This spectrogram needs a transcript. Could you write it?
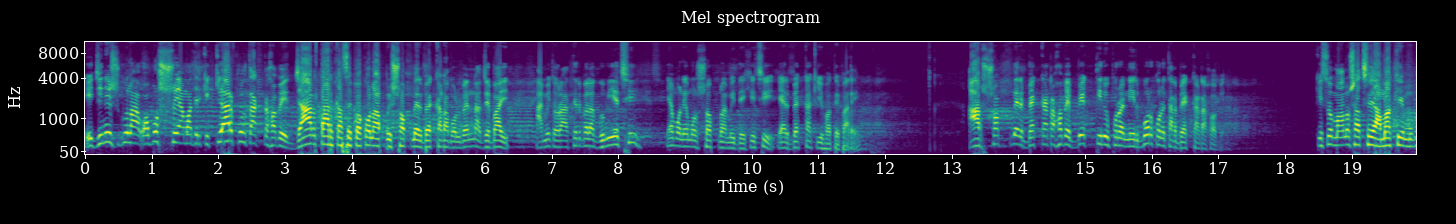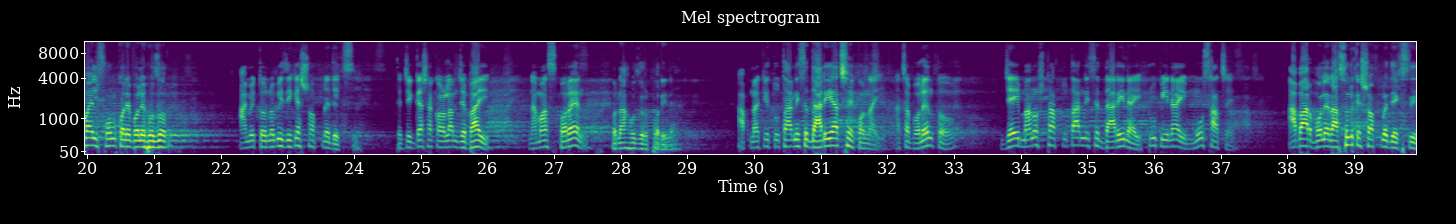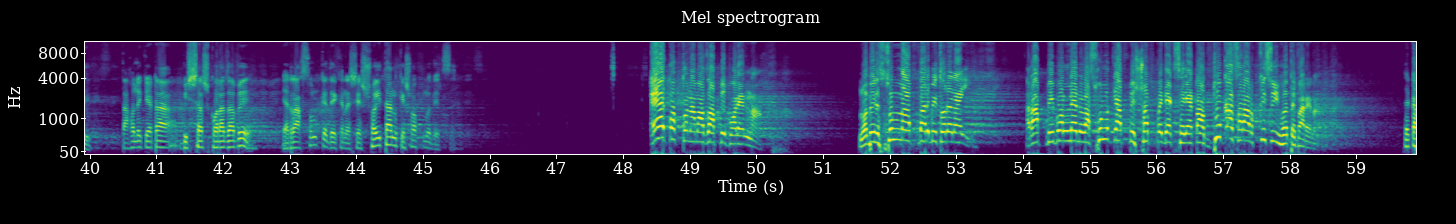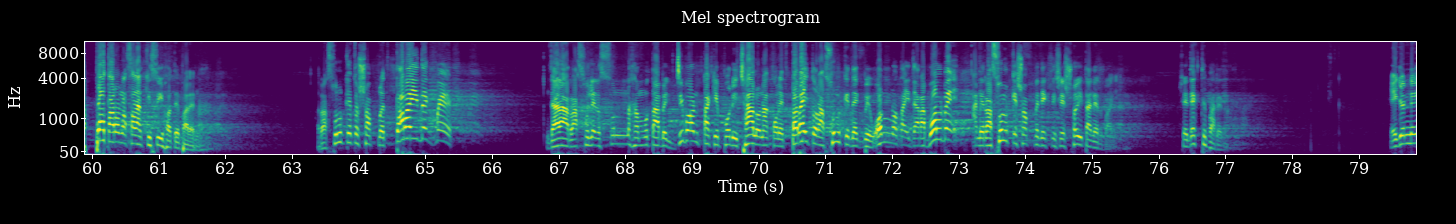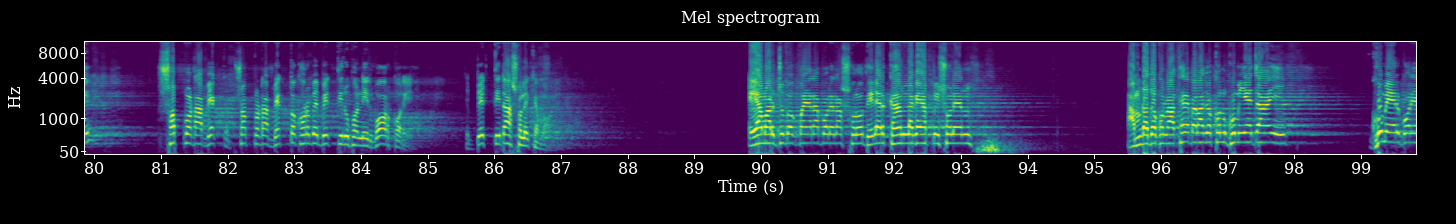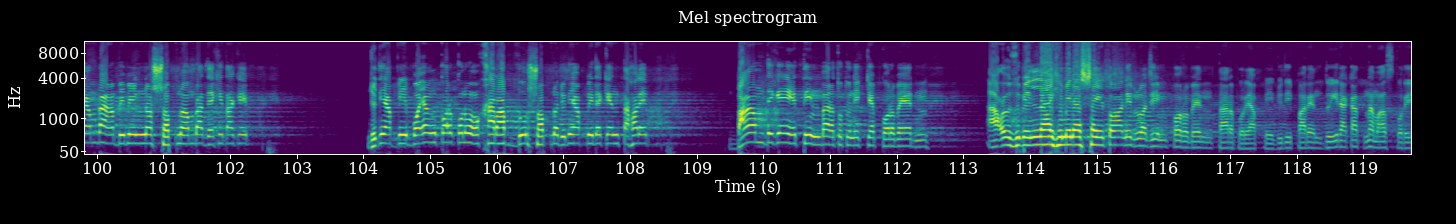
এই জিনিসগুলা অবশ্যই আমাদেরকে কেয়ারফুল থাকতে হবে। যার তার কাছে কখনো আপনি স্বপ্নের ব্যাখ্যাটা বলবেন না যে, ভাই, আমি তো রাতের বেলা ঘুমিয়েছি, এমন এমন স্বপ্ন আমি দেখেছি, এর ব্যাখ্যা কি হতে পারে? আর স্বপ্নের ব্যাখ্যাটা হবে, ব্যক্তির উপরে নির্ভর করে তার ব্যাখ্যাটা হবে। কিছু মানুষ আছে, আমাকে মোবাইল ফোন করে বলে, হুজুর, আমি তো নবীজিকে স্বপ্নে দেখছি। তো জিজ্ঞাসা করলাম যে, ভাই, নামাজ পড়েন? না, হুজুর, পড়ি না। আপনাকে তুতার নিচে দাঁড়িয়ে আছে কো নাই আচ্ছা বলেন তো, যেই মানুষটা তুতার নিচে দাড়ি নাই, টুপি নাই, মুস আছে, আবার বলে রাসুলকে স্বপ্নে দেখছি, তাহলে কি এটা বিশ্বাস করা যাবে? রাসুলকে দেখে না, সে শয়তানকে স্বপ্ন দেখছে। এক নামাজ আপনি পড়েন না। নবীর সুন্না আপনার ভিতরে নাই। আর আপনি বললেন, রাসুলকে আপনি স্বপ্নে দেখছেন, এটা দুকা ছাড়া আর কিছুই হতে পারে না। একটা প্রতারণা ছাড়া কিছুই হতে পারে না। রাসুলকে তো স্বপ্নে তারাই দেখবে। যারা রাসুলের সুন্নাহ মোতাবেক জীবনটাকে পরিচালনা করে, তারাই তো রাসুলকে দেখবে। অন্যতায় যারা বলবে, আমি রাসুলকে স্বপ্নে দেখছি, সে শৈতানের ভাই। সে দেখতে পারে না। এই জন্যে স্বপ্নটা ব্যক্ত স্বপ্নটা ব্যক্ত করবে ব্যক্তির উপর নির্ভর করে ব্যক্তিটা আসলে কেমন। এই আমার যুবক ভাইয়েরা বলে না শোনো দিলের কান লাগায় আপনি শোনেন। আমরা যখন রাতের বেলা যখন ঘুমিয়ে যাই, ঘুমের ঘরে আমরা বিভিন্ন স্বপ্ন আমরা দেখে থাকি। যদি আপনি ভয়ঙ্কর কোনো খারাপ দূর দুঃস্বপ্ন যদি আপনি দেখেন, তাহলে বাম দিকে তিনবার তুতু নিক্ষেপ করবেন। মিনাশ শাইতানির রাজিম। পড়বেন, তারপরে আপনি যদি পারেন দুই রাকাত নামাজ পড়ে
